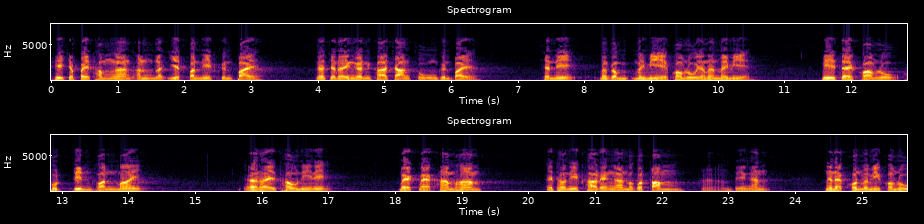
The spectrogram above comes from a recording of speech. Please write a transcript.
ที่จะไปทำงานอันละเอียดประณีตขึ้นไป แล้วจะได้เงินค่าจ้างสูงขึ้นไปเช่นนี้มันก็ไม่มีความรู้อย่างนั้นไม่มี มีแต่ความรู้ขุดดินฟันไม้ อะไรเท่านี้นี่แบกแบกหามหามไอ้เท่านี้ค่าแรงงานมันก็ต่ำ เป็นงั้นนั่นแหละคนมันมีความรู้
